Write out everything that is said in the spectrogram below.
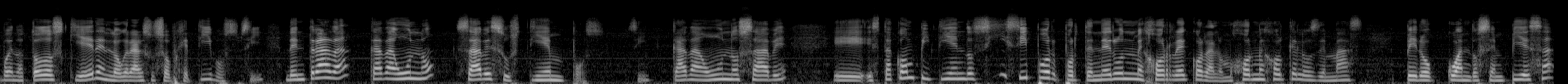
bueno, todos quieren lograr sus objetivos, ¿sí? De entrada, cada uno sabe sus tiempos, ¿sí? Cada uno sabe, eh, está compitiendo, sí, sí, por, por tener un mejor récord, a lo mejor mejor que los demás, pero cuando se empieza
